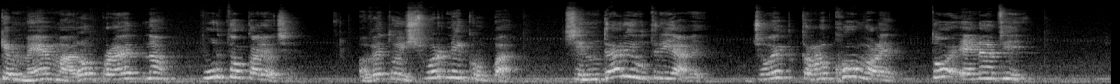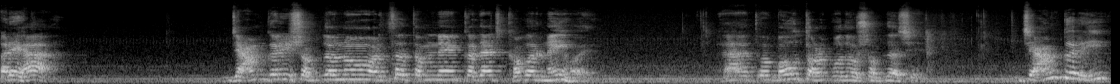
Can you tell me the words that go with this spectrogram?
કે મેં મારો પ્રયત્ન પૂરતો કર્યો છે. હવે તો ઈશ્વરની કૃપા ચિંગારી ઉતરી આવે. જો એક તણખો મળે તો એનાથી, અરે હા, જામગરી શબ્દનો અર્થ તમને કદાચ ખબર નહીં હોય. આ તો બહુ તળપદો શબ્દ છે. જામગરી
